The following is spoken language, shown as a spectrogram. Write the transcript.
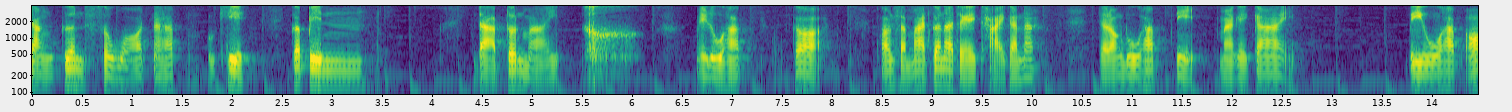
จังเกิลสวอตนะครับ โอเค ก็เป็นดาบต้นไม้ ไม่รู้ครับ ก็ความสามารถก็น่าจะคล้ายๆกันนะ เดี๋ยวลองดูครับ นี่ มาใกล้ๆ ปิวครับ อ๋อ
